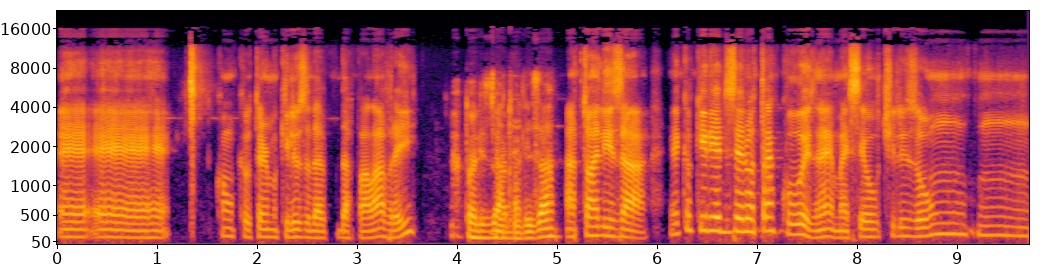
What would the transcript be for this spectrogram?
É, é, qual que é o termo que ele usa da, da palavra aí? Atualizado. Atualizar? Atualizar. É que eu queria dizer outra coisa, né? Mas você utilizou um, um,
